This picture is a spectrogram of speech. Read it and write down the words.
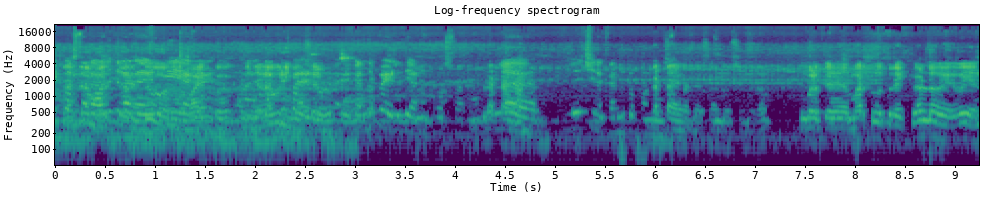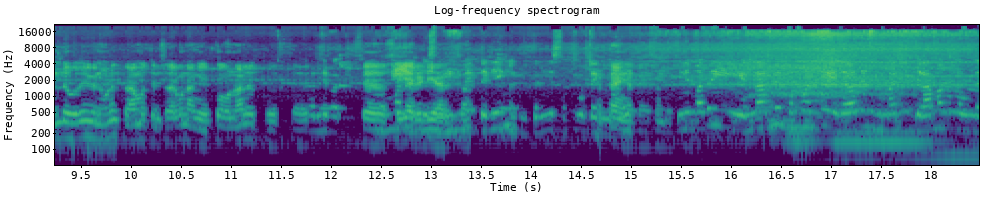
வந்து ஒரு எழுதி வாய்ப்பு முடிஞ்ச அளவு நீங்க செலவு செய்யுங்க. கண்டிப்பாக எழுதி அனுப்புவோம் சார். முயற்சியில் கண்டிப்பாக பண்ணுவோம் உங்களுக்கு மருத்துவத்துறைக்கோ இல்லை ஏதோ எந்த உதவி வேணும்னாலும் கிராமத்தின் சார்பாக நாங்கள் எப்போ வேணாலும் செய்ய ரெடியாக இருக்கோம். கட்டாயம் சந்தோஷம் இது மாதிரி எல்லாருமே முன்வந்து ஏதாவது இந்த மாதிரி கிராமங்களில் உள்ள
